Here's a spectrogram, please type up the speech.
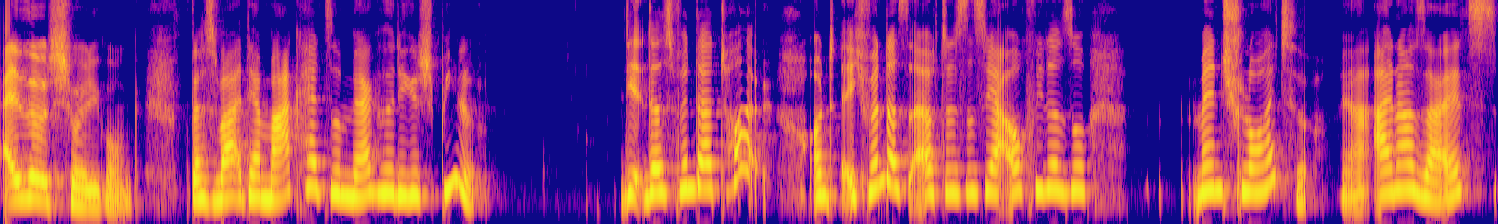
Also, Entschuldigung. Das war, der mag halt so merkwürdige Spiele. Das findet er toll. Und ich finde das auch, das ist ja auch wieder so, Mensch, Leute, ja, einerseits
